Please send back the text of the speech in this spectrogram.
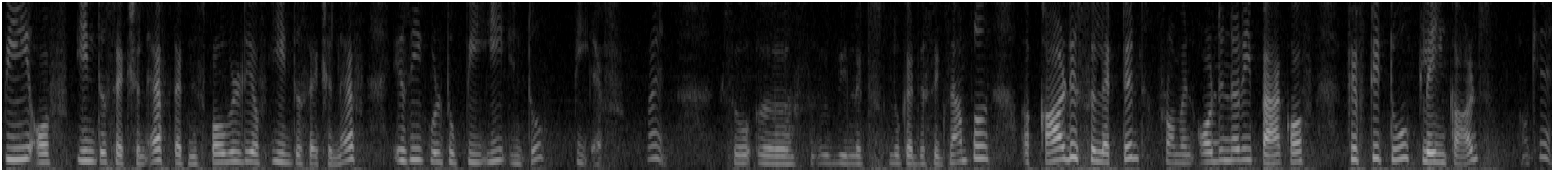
P of intersection F that means probability of E intersection F is equal to P E into P F right. So, uh, let us look at this example. A card is selected from an ordinary pack of 52 playing cards. Okay.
